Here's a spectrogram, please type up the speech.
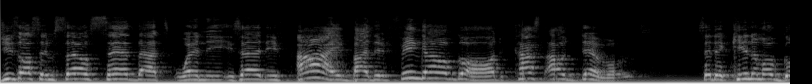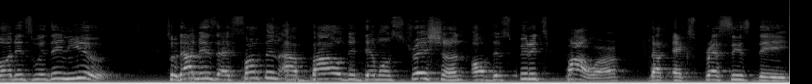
Jesus himself said that when he, he said, If I, by the finger of God, cast out devils, Say the kingdom of God is within you. So that means there's something about the demonstration of the Spirit's power that expresses the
